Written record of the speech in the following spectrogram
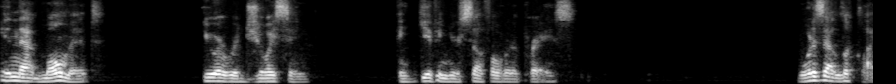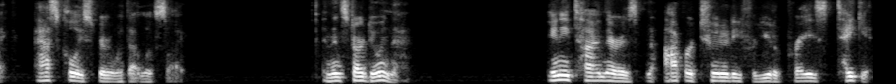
in that moment, you are rejoicing and giving yourself over to praise. What does that look like? Ask Holy Spirit what that looks like. And then start doing that. Anytime there is an opportunity for you to praise, take it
